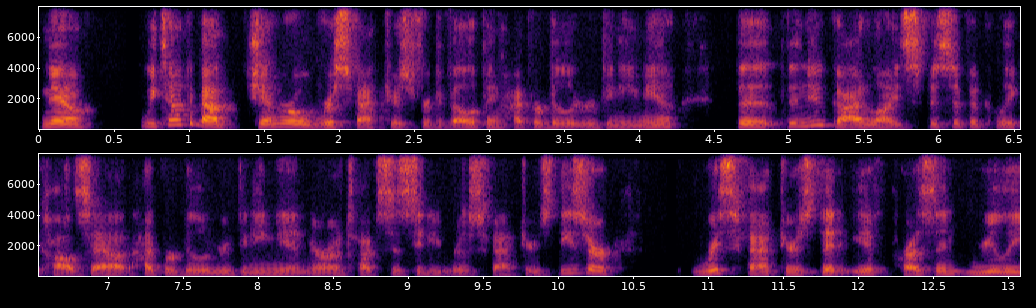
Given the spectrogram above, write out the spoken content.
Now, we talked about general risk factors for developing hyperbilirubinemia. The, the new guidelines specifically calls out hyperbilirubinemia and neurotoxicity risk factors. These are risk factors that, if present, really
